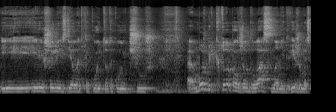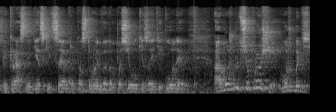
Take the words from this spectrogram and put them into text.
и, и решили сделать какую-то такую чушь. Э, может быть, кто-то положил глаз на недвижимость, прекрасный детский центр, построен в этом поселке за эти годы. А может быть, все проще. Может быть,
